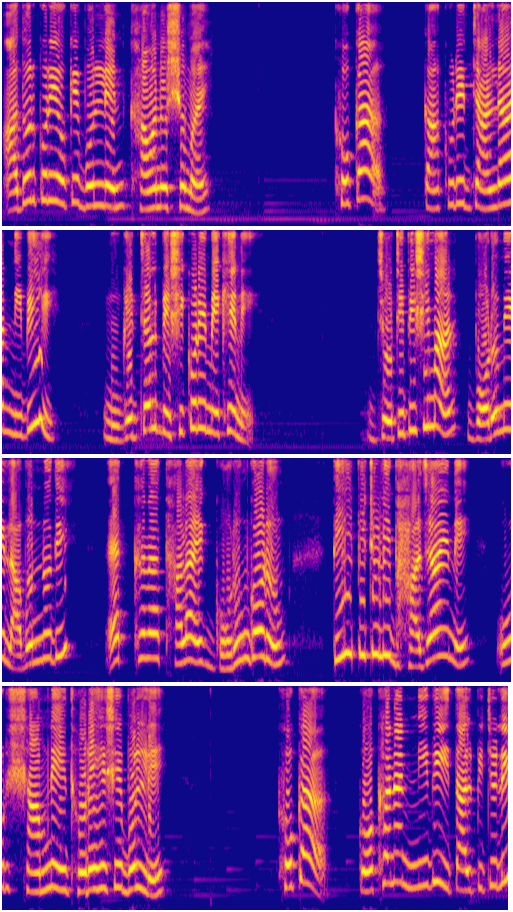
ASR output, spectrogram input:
আদর করে ওকে বললেন খাওয়ানোর সময় খোকা, কাঁকুরের জানলা আর নিবি? মুগের জাল বেশি করে মেখে নে। জটি পিসিমার বড় মেয়ে লাবণ্যদি একখানা থালায় গরম গরম তিল পিটুলি ভাজা এনে ওর সামনে ধরে হেসে বললে, খোকা, কখানা নিবি তালপিটুলি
